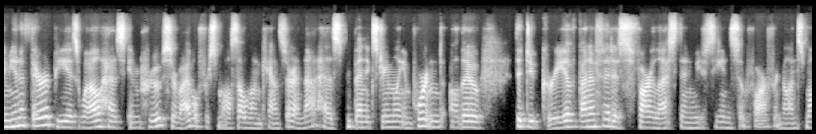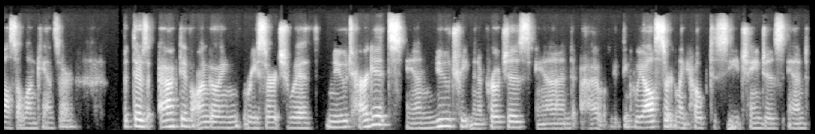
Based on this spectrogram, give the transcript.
Immunotherapy as well has improved survival for small cell lung cancer, and that has been extremely important, although the degree of benefit is far less than we've seen so far for non small cell lung cancer but there's active ongoing research with new targets and new treatment approaches. And uh, I think we all certainly hope to see changes and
